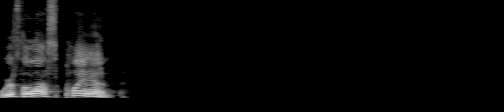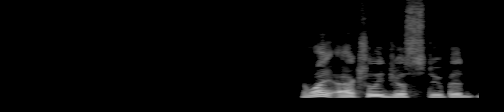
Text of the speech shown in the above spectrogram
Where's the last plant? Am I actually just stupid?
